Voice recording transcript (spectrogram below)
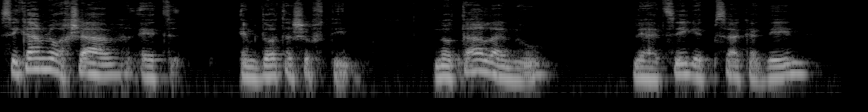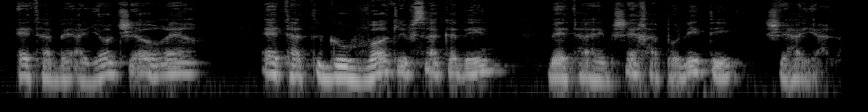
סיכמנו עכשיו את עמדות השופטים. נותר לנו להציג את פסק הדין את הבעיות שעורר, את התגובות לפסק הדין ואת ההמשך הפוליטי שהיה לו.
